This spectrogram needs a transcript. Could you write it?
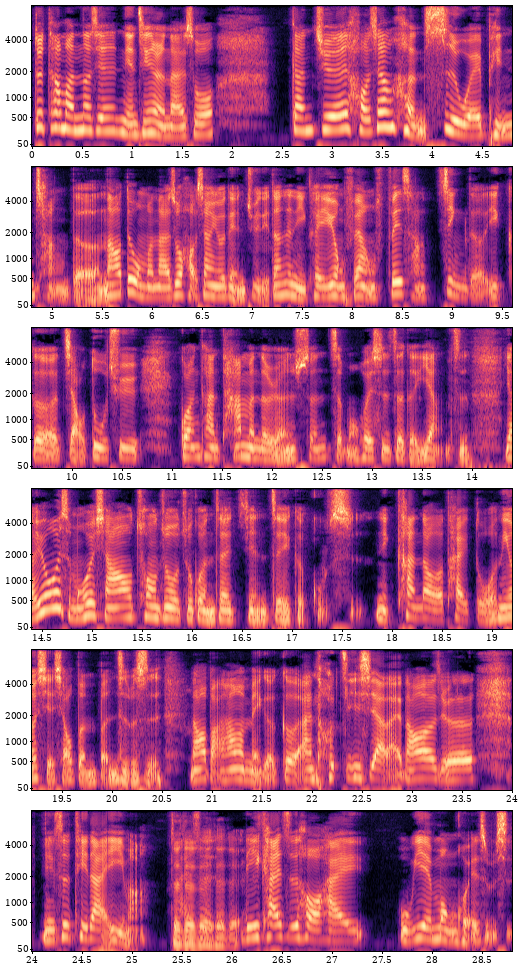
对他们那些年轻人来说。感觉好像很视为平常的，然后对我们来说好像有点距离，但是你可以用非常非常近的一个角度去观看他们的人生，怎么会是这个样子？雅月为什么会想要创作《主管再见》这个故事？你看到了太多，你有写小本本是不是？然后把他们每个个案都记下来，然后觉得你是替代役嘛？对对对对对，离开之后还午夜梦回，是不是？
